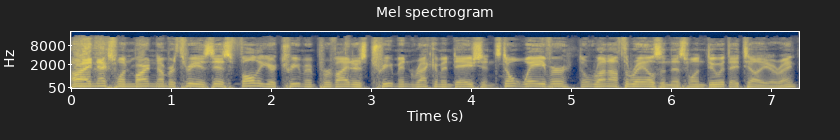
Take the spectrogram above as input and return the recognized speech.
All right, next one, Martin. Number three is this follow your treatment provider's treatment recommendations. Don't waver. Don't run off the rails in this one. Do what they tell you, right?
